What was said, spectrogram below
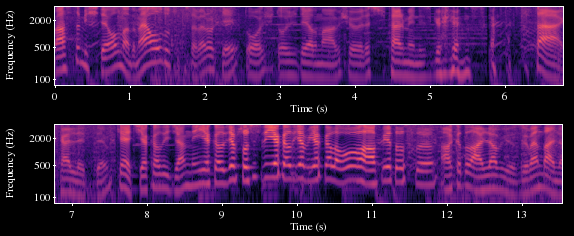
Bastım işte olmadı mı? Ha oldu bu sefer okey. Dodge dodge diyelim abi şöyle süpermeniz görüyorsunuz. tak hallettim. Catch yakalayacağım. Neyi yakalayacağım? Sosisliği yakalayacağım. Yakala. Oo afiyet olsun. Arkada da I love you yazıyor. Ben de I love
